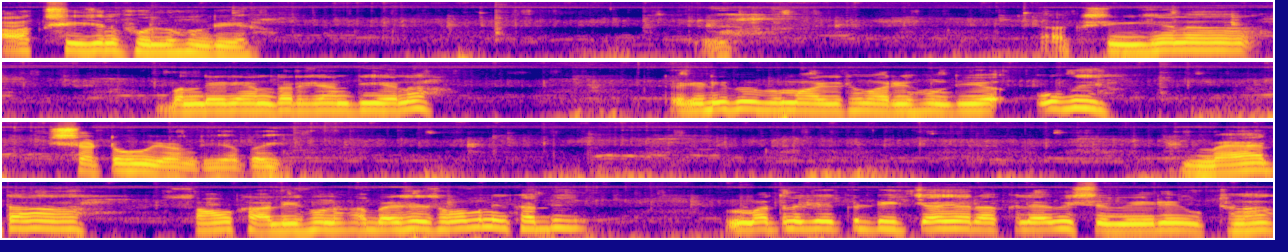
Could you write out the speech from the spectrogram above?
ਆਕਸੀਜਨ ਫੁੱਲ ਹੁੰਦੀ ਆ। ਆਕਸੀਜਨ ਬੰਦੇ ਦੇ ਅੰਦਰ ਜਾਂਦੀ ਹੈ ਨਾ, ਤੇ ਜਿਹੜੀ ਕੋਈ ਬਿਮਾਰੀ ਠਮਾਰੀ ਹੁੰਦੀ ਆ, ਉਹ ਵੀ ਸੈੱਟ ਹੋ ਜਾਂਦੀ ਆ ਭਾਈ। ਮੈਂ ਤਾਂ ਸੌਂ ਖਾਲੀ ਹੁਣ। ਵੈਸੇ ਸੌਂ ਨਹੀਂ ਖਾਦੀ ਮਤਲਬ ਕਿ ਇੱਕ ਟੀਚਾ ਜਿਹਾ ਰੱਖ ਲਿਆ ਵੀ ਸਵੇਰੇ ਉੱਠਣਾ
